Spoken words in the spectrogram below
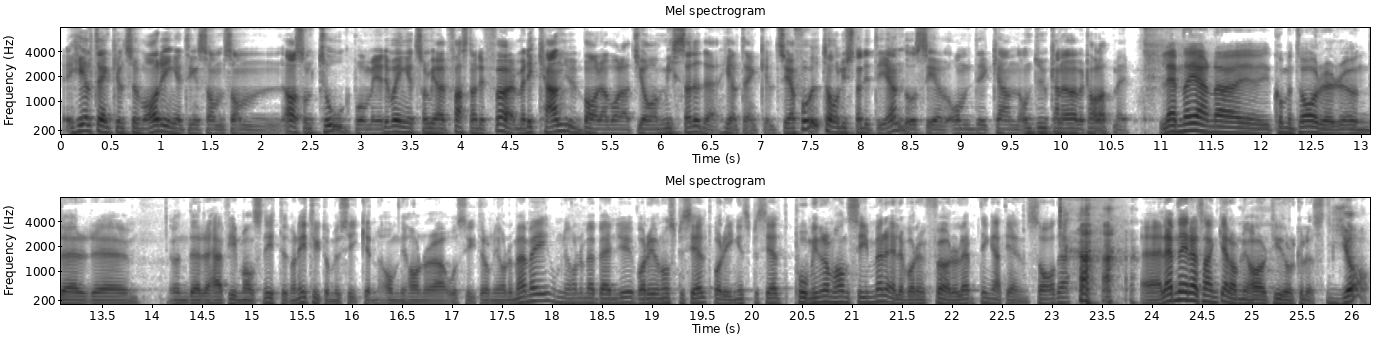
helt enkelt så var det ingenting som, som, ja, som tog på mig. Det var inget som jag fastnade för, men det kan ju bara vara att jag missade det helt enkelt. Så jag får väl ta och lyssna lite igen då och se om det kan, om du kan ha övertalat mig. Lämna gärna eh, kommentarer under eh under det här filmavsnittet vad ni tyckte om musiken. Om ni har några åsikter, om ni håller med mig, om ni håller med Benji. Var det något speciellt? Var det inget speciellt? Påminner om Hans Zimmer? Eller var det en förolämpning att jag ens sa det? eh, lämna era tankar om ni har tid, och lust. Ja.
